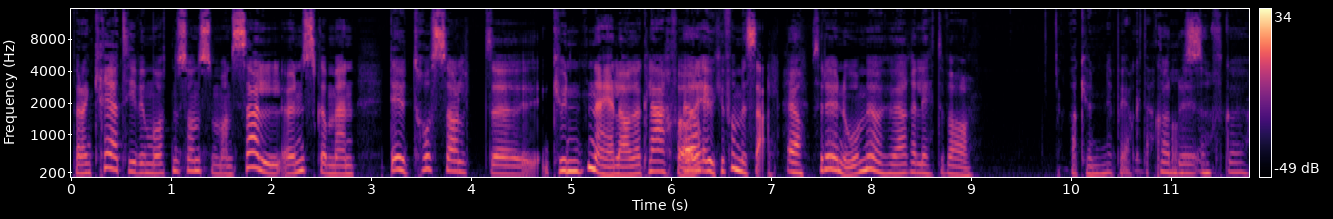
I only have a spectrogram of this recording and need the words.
på den kreative måten sånn som man selv ønsker, men det er jo tross alt eh, kundene jeg lager klær for, Ja. det er jo ikke for meg selv. Ja. Så det er jo noe med å høre litt hva, hva kundene på jakt Hva etter de også. ønsker, ja.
